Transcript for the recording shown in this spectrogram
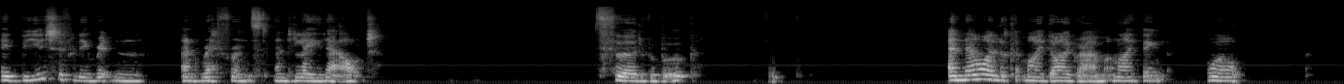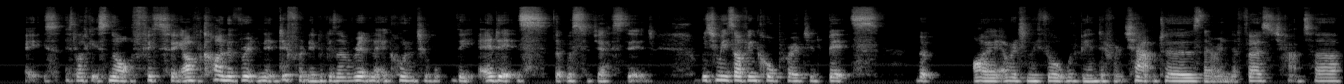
a beautifully written and referenced and laid out third of a book. And now I look at my diagram and I think, well, it's, it's like it's not fitting. I've kind of written it differently because I've written it according to the edits that were suggested, which means I've incorporated bits that I originally thought would be in different chapters. They're in the first chapter.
